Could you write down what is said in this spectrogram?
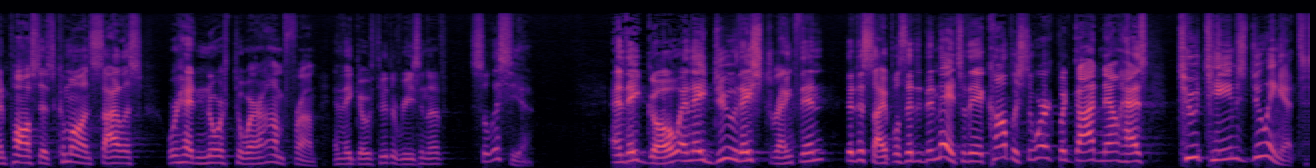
And Paul says, Come on, Silas, we're heading north to where I'm from. And they go through the region of Cilicia. And they go and they do, they strengthen the disciples that had been made. So they accomplish the work, but God now has two teams doing it.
